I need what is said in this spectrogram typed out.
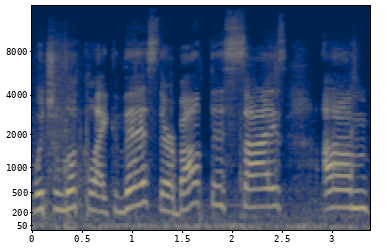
which look like this. They're about this size. Um,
